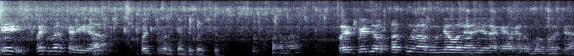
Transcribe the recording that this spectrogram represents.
గైస్ పచ్చిమిరకాయ అంటే ఫస్ట్ పెళ్ళి తక్కువ నాకు ఉండేవాళ్ళు ఏం చేయాలి ఎరగద పోతా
